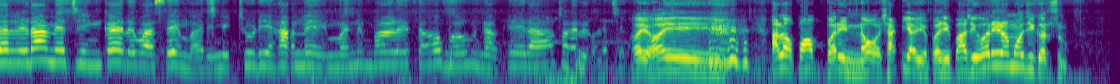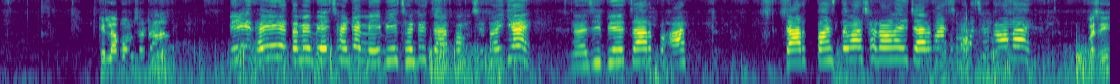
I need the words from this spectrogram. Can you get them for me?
દલડા મેચિંગ કરવા છે. મારી મીઠુડી હામે મન ભળે તો બહુ ના ફેરા ફરવા છે. ઓય હોય હાલો પંપ ભરીને નવો છાંટી આવીએ. પછી પાછી વરી રમોજી કરશું. કેટલા પંપ છટાણા બે થઈ ને તમે બે છાંટ્યા મેં બે છાંટ્યા ચાર પાંચ છટાઈ ગયા. હજી બે ચાર આઠ ચાર પાંચ તમારે છડવાના ચાર પાંચ મારે છડવાના પછી?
